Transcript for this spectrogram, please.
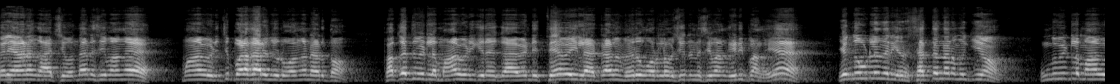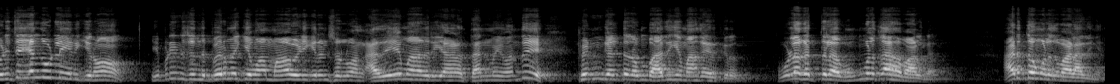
கல்யாணம் காட்சி வந்தால் என்ன செய்வாங்க? மாவு இடித்து பலகாரம் சொல்லுவாங்கன்னு அர்த்தம். பக்கத்து வீட்டில் மாவு இடிக்கிறதுக்காக வேண்டி தேவையில்லாட்டாலும் வெறும் உரலை வச்சுக்கிட்டு என்ன செய்வாங்க? இடிப்பாங்க. ஏன்? எங்கள் வீட்டில் தெரியும். சத்தம் தானே முக்கியம். உங்கள் வீட்டில் மாவு இடித்தா எங்கள் வீட்லையும் இடிக்கிறோம். இப்படின்னு சொல்லி இந்த பெருமைக்கு மா மாவு இடிக்கிறேன்னு சொல்லுவாங்க. அதே மாதிரியான தன்மை வந்து பெண்கள்கிட்ட ரொம்ப அதிகமாக இருக்கிறது. உலகத்தில் உங்களுக்காக வாழுங்க. அடுத்தவங்களுக்கு வாழாதீங்க.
